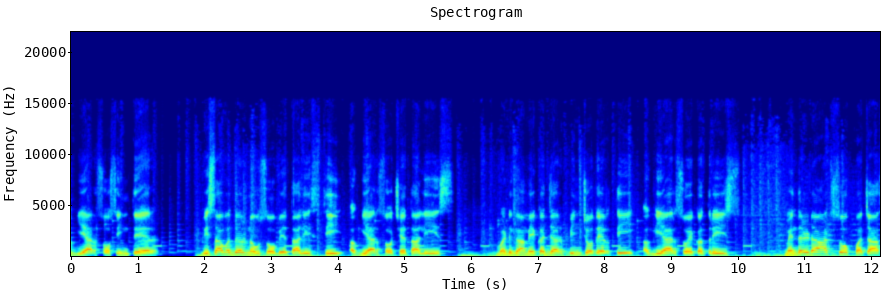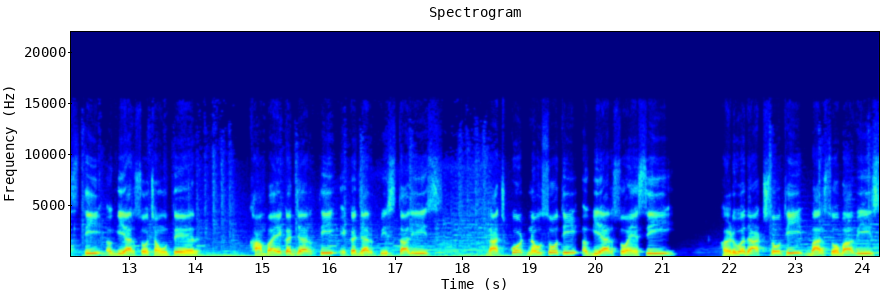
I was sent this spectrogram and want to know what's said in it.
અગિયારસો સિત્તેર, વિસાવદર નવસો બેતાલીસથી અગિયારસો છેતાલીસ, વડગામ એક હજાર પંચોતેરથી અગિયારસો એકત્રીસ, મેંદરડા આઠસો પચાસથી અગિયારસો છોતેર, ખાંભા એક હજારથી એક હજાર પિસ્તાલીસ રાજકોટ નવસોથી અગિયારસો એંસી, હળવદ આઠસોથી બારસો બાવીસ,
